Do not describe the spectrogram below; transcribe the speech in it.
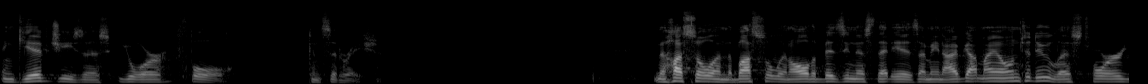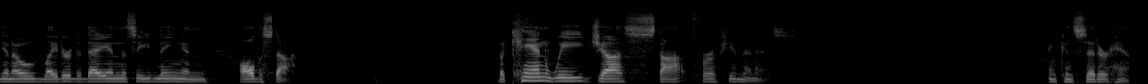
and give Jesus your full consideration? The hustle and the bustle and all the busyness that is. I mean, I've got my own to do list for, you know, later today and this evening and all the stuff. But can we just stop for a few minutes and consider Him?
